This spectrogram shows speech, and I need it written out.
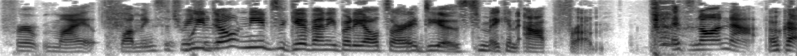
for my plumbing situation. We don't need to give anybody else our ideas to make an app from. It's not an app. Okay.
